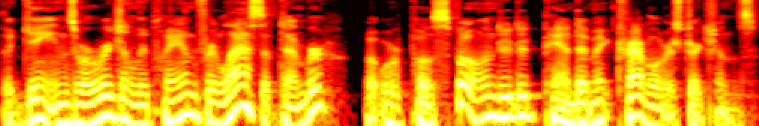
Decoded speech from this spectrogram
The Games were originally planned for last September, but were postponed due to pandemic travel restrictions.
